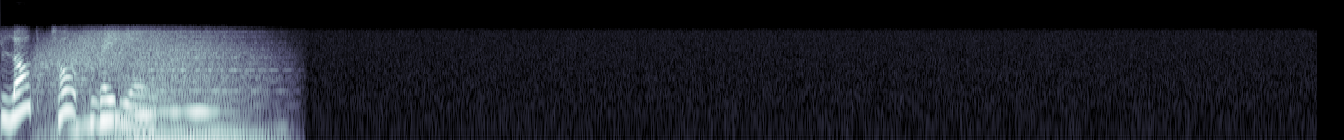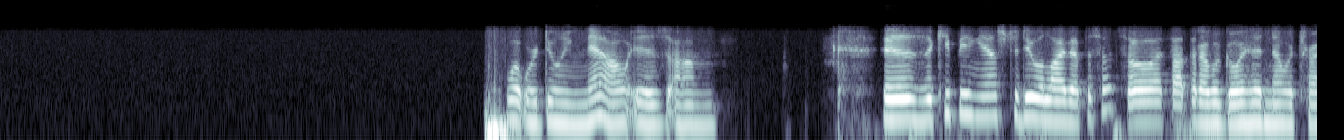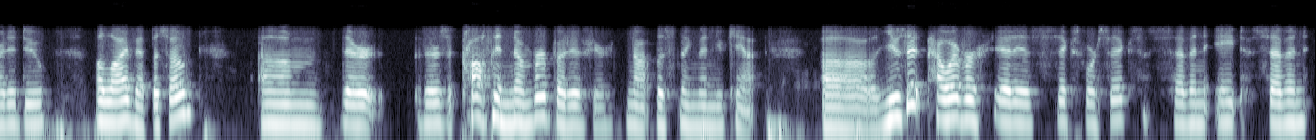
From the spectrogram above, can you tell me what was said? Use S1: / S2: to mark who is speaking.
S1: Blog Talk Radio. What we're doing now is um, is keep being asked to do a live episode, so I thought that I would go ahead and I would try to do a live episode. Um, there, there's a call-in number, but if you're not listening, then you can't uh, use it. However, it is six four six seven eight seven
